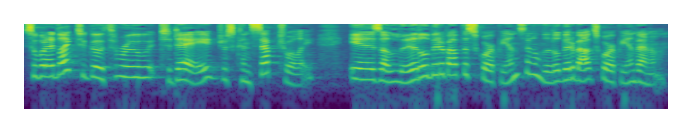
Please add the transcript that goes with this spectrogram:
So, what I'd like to go through today, just conceptually, is a little bit about the scorpions and a little bit about scorpion venom.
